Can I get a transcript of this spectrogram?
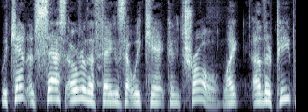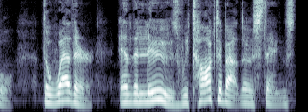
We can't obsess over the things that we can't control, like other people, the weather, and the news. We talked about those things.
